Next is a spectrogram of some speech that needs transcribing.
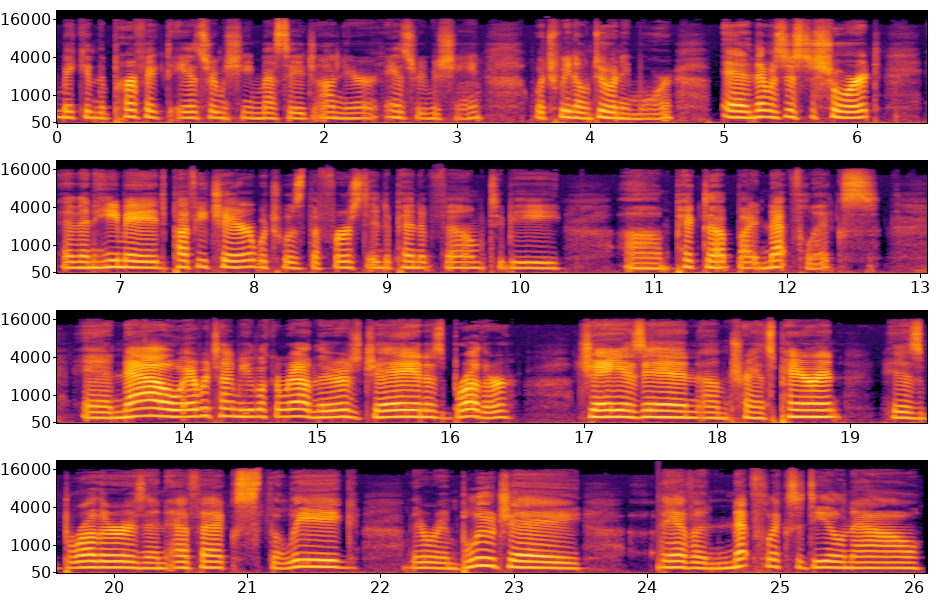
making the perfect answering machine message on your answering machine, which we don't do anymore. And that was just a short. And then he made Puffy Chair, which was the first independent film to be um, picked up by Netflix. And now every time you look around, there's Jay and his brother. Jay is in um, Transparent. His brother is in FX The League. They were in Blue Jay. They have a Netflix deal now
